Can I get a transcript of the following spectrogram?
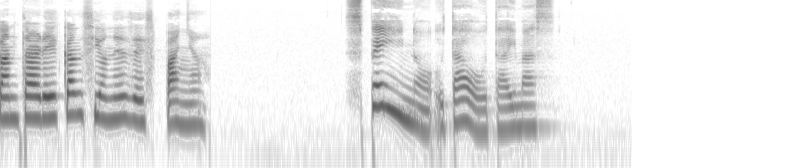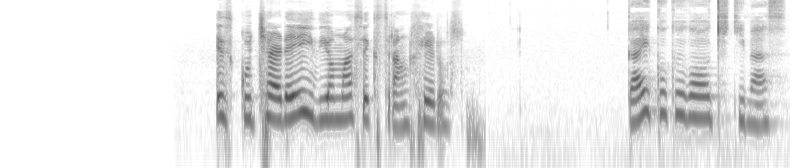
Cantaré canciones de España. スペインの歌を歌います Escucharé idiomas extranjeros. 外国語を聞きます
